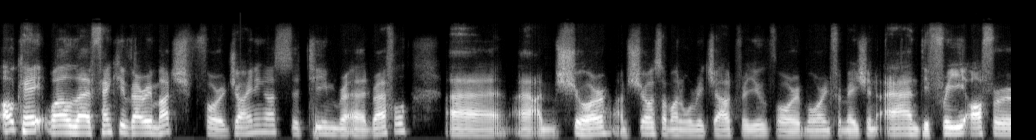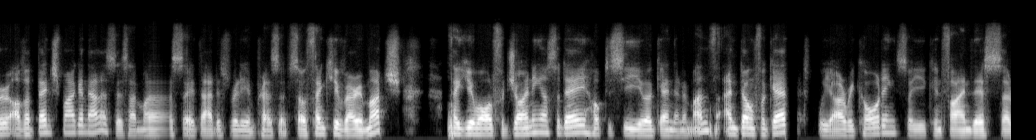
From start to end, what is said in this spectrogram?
Okay. Well, uh, thank you very much for joining us, uh, Team uh, Raffle. Uh, I'm sure, I'm sure someone will reach out for you for more information and the free offer of a benchmark analysis. I must say that is really impressive. So thank you very much. Thank you all for joining us today. Hope to see you again in a month. And don't forget, we are recording, so you can find this uh,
